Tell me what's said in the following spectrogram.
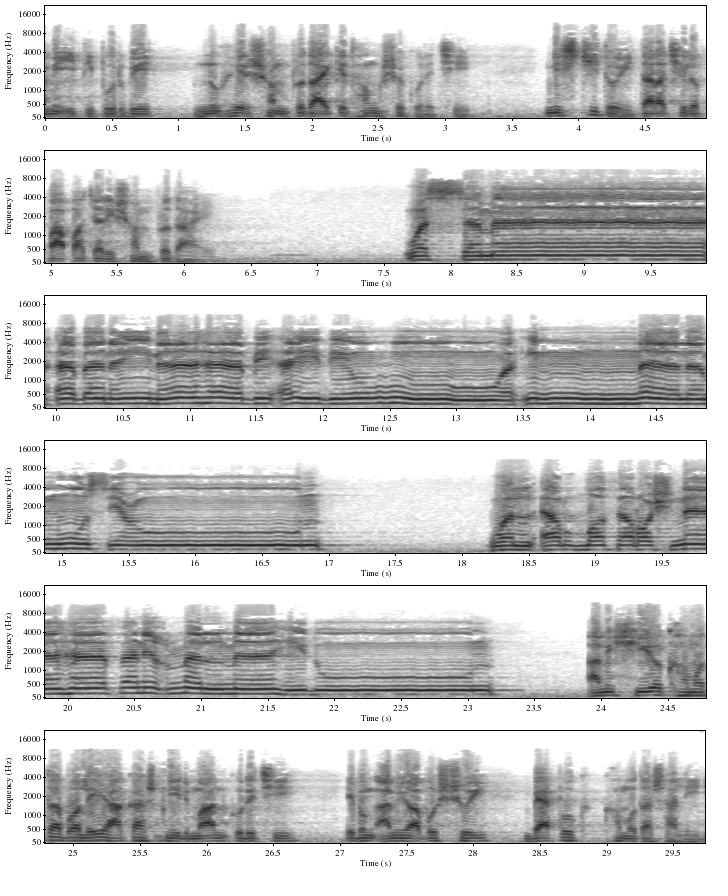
আমি ইতিপূর্বে নুহের সম্প্রদায়কে ধ্বংস করেছি। নিশ্চিতই তারা ছিল পাপাচারী সম্প্রদায়। আমি স্বীয় ক্ষমতা বলে আকাশ নির্মাণ করেছি এবং আমি অবশ্যই ব্যাপক ক্ষমতাশালী।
